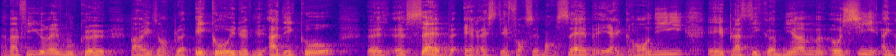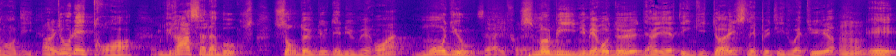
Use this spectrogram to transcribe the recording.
Ah ben, figurez-vous que, par exemple, Echo est devenu Adeco, euh, euh, Seb est resté forcément Seb et a grandi, et Plastic Omnium aussi a grandi. Ah Tous les trois, grâce à la bourse, sont devenus des numéros un mondiaux. Vrai, Smoby, numéro 2, derrière Tinky Toys, les petites voitures, mhm. et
